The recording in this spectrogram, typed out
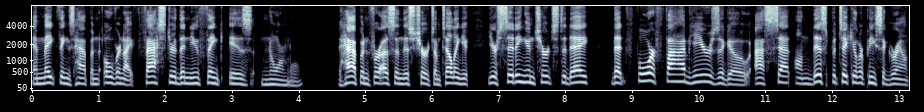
and make things happen overnight, faster than you think is normal. It happened for us in this church. I'm telling you, you're sitting in church today that four or five years ago, I sat on this particular piece of ground,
